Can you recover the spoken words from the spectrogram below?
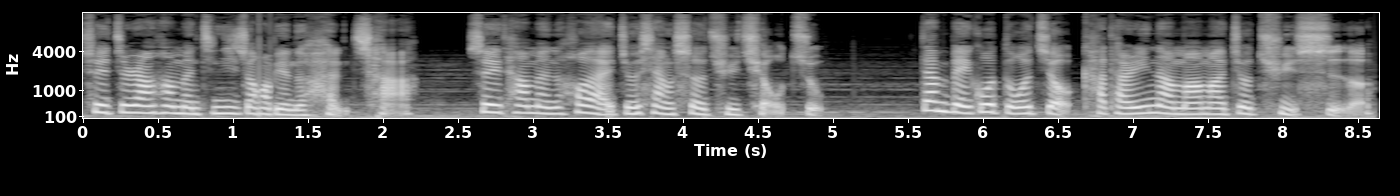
所以这让他们经济状况变得很差。所以他们后来就向社区求助。但没过多久，卡塔琳娜妈妈就去世了。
